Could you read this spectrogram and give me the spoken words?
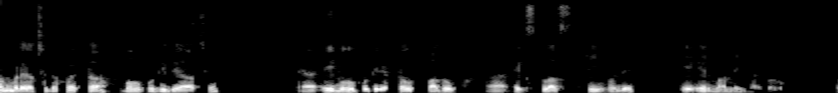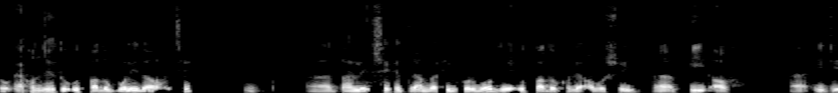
নাম্বারে আছে দেখো একটা বহুপদী দেয়া আছে। এই বহুপদীর একটা উৎপাদক এক্স প্লাস থ্রি হলে এ এর মান নির্ণয় করো। তো এখন যেহেতু উৎপাদক বলেই দেওয়া হয়েছে তাহলে সেক্ষেত্রে আমরা কি করব যে, উৎপাদক হলে অবশ্যই পি অফ এই যে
